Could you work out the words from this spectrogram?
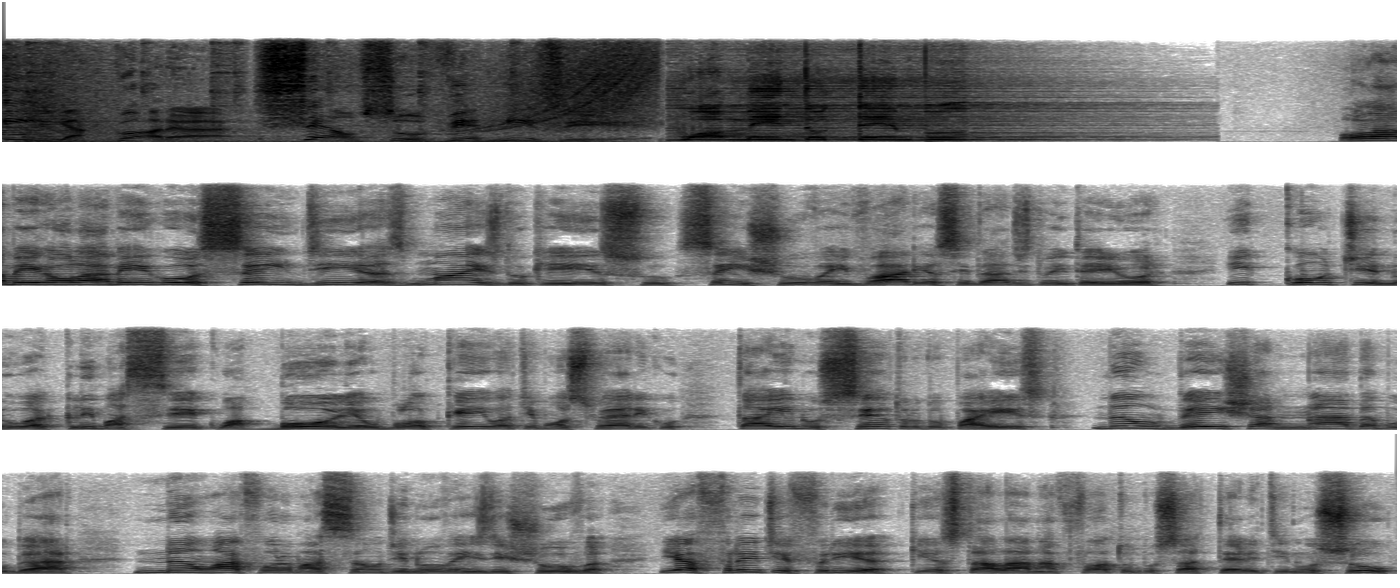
E agora, Celso Vernizzi. O aumento do tempo. Olá, amiga, olá, amigo. 100 dias, mais do que isso, sem chuva em várias cidades do interior. E continua clima seco, a bolha, o bloqueio atmosférico está aí no centro do país, não deixa nada mudar. Não há formação de nuvens de chuva e a frente fria, que está lá na foto do satélite no sul,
